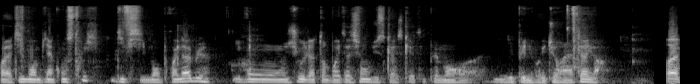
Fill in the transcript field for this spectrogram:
relativement bien construit, difficilement prenable, ils vont jouer la temporisation jusqu'à ce qu'il y ait simplement euh, une épée de nourriture à l'intérieur. Ouais.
